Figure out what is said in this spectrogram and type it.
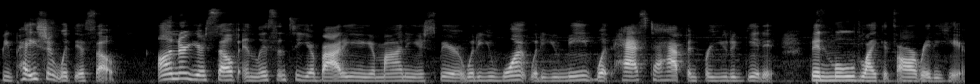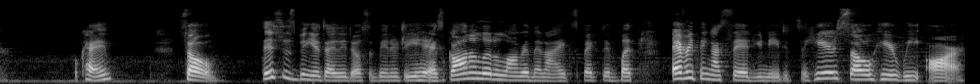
Be patient with yourself honor yourself and listen to your body and your mind and your spirit. What do you want? What do you need? What has to happen for you to get it? Then move like it's already here. Okay? So this has been your daily dose of energy. It has gone a little longer than I expected, but everything I said you needed to hear. So here we are.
